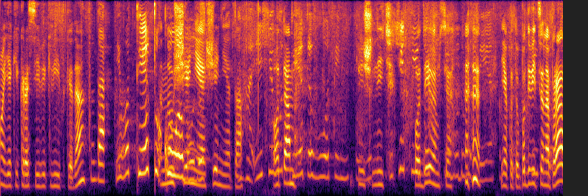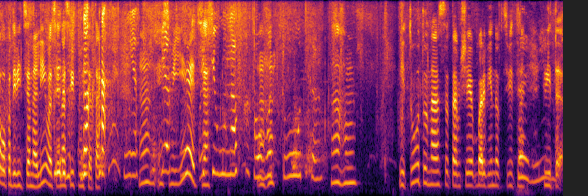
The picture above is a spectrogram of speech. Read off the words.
О, які красиві квітки, да? Да. И вот эту Ну, ще обуду. ні, ще ні, так. Ага, если От вот там это вот. и не то. Пішліть, Если это, подивимося. я буду вот это. Як ото, подивіться направо, подивіться наліво, це у нас Вікуся так. Нет, А, і если- сміється. Если у нас а, Ага. вот тут. Ага. І тут у нас там ще барвінок цвіте. Блин. Квіти,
